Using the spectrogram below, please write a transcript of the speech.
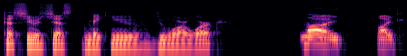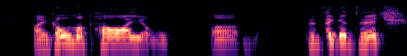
Because she was just making you do more work. Right, like like Gomer Pyle, uh, to dig a ditch,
